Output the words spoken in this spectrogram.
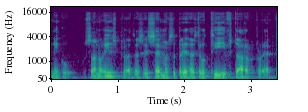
niin kuin, saanut inspiraatio siis semmoista pelistä kuin Thief Dark Project.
